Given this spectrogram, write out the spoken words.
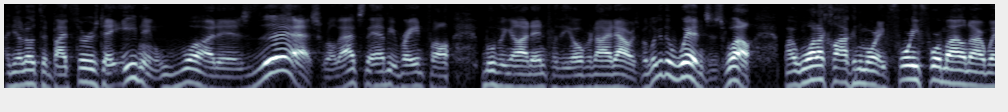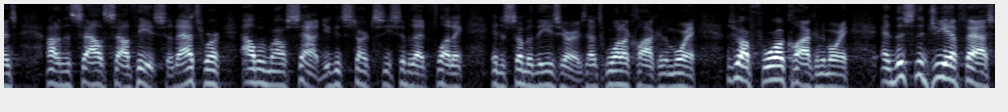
And you'll note that by Thursday evening, what is this? Well, that's the heavy rainfall moving on in for the overnight hours. But look at the winds as well. By 1 o'clock in the morning, 44 mile an hour winds out of the south southeast. So that's where Albemarle Sound. You can start to see some of that flooding into some of these areas. That's 1 o'clock in the morning. It's about 4 o'clock in the morning. And this is the GFS.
